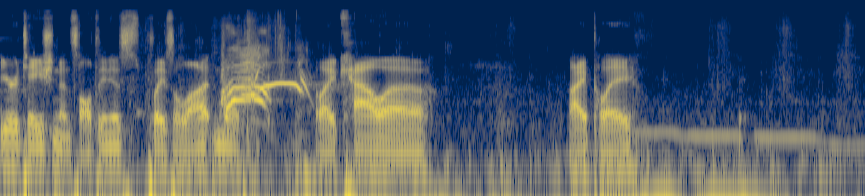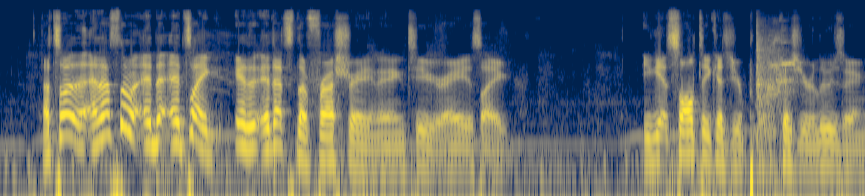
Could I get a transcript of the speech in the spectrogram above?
irritation and saltiness plays a lot in like, like how uh, I play. That's what, and that's the, it's like, it, that's the frustrating thing too, right? It's like, you get salty because you're because you're losing,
